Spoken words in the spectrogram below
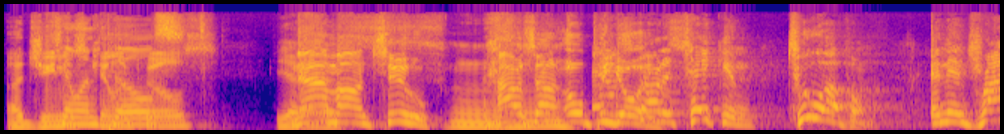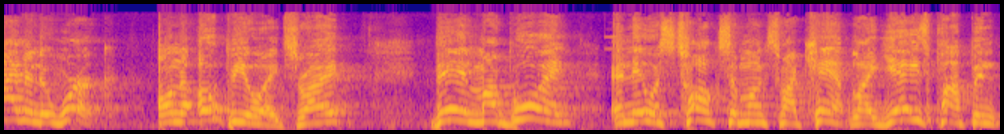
uh, genius Killing killing, pills. pills. Yes. Now I'm on 2 How's on And I started taking two of them and then driving to work on the opioids, right? Then my boy, and there was talks amongst my camp, like Ye's popping,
